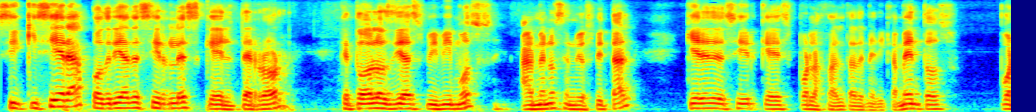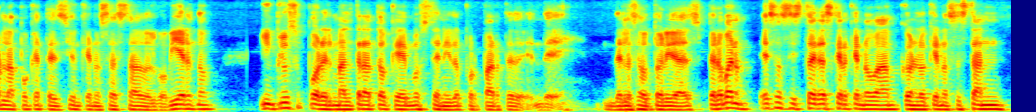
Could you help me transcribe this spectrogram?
Si quisiera, podría decirles que el terror que todos los días vivimos, al menos en mi hospital, quiere decir que es por la falta de medicamentos, por la poca atención que nos ha estado el gobierno, incluso por el maltrato que hemos tenido por parte de, las autoridades. Pero bueno, esas historias creo que no van con lo que nos están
